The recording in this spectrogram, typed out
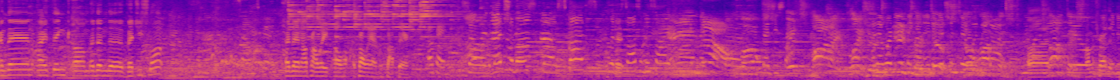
and then I think um, and then the veggie slot. Sounds good. And then I'll probably I'll, I'll probably have to stop there. Okay, so the vegetables, the spuds with the sauce on the side, and the, the veggie slice. my pleasure And then what are you thinking in addition to what we got? You want to do? I'm gonna try the, we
